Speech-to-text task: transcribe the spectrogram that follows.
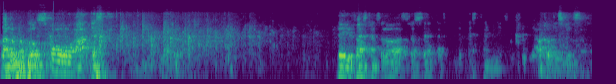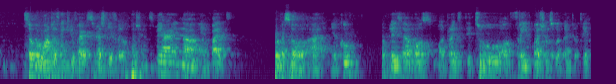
Round of applause for our guest. The Vice Chancellor has just said that in the next 10 minutes we should be out of this place. So we want to thank you very seriously for your patience. May I now invite Professor uh, Yaku to please help us moderate the two or three questions we're going to take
